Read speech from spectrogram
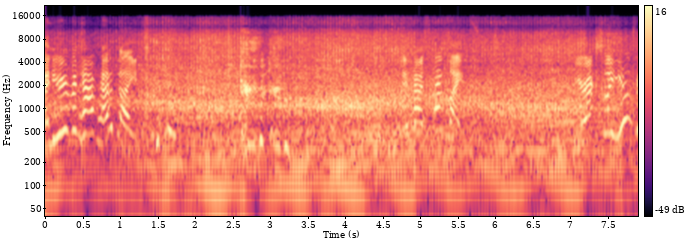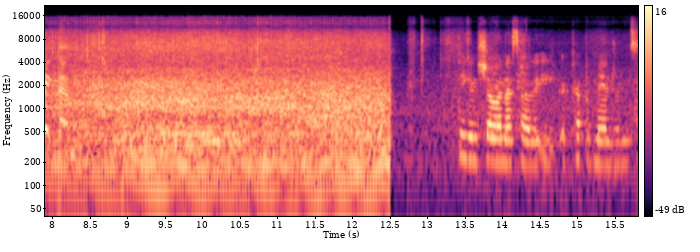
And you even have headlights. it has headlights. You're actually using them. Degan's showing us how to eat a cup of mandarins.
